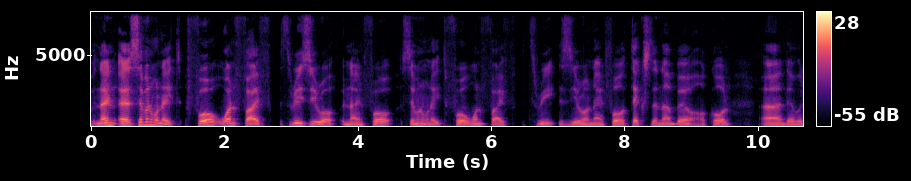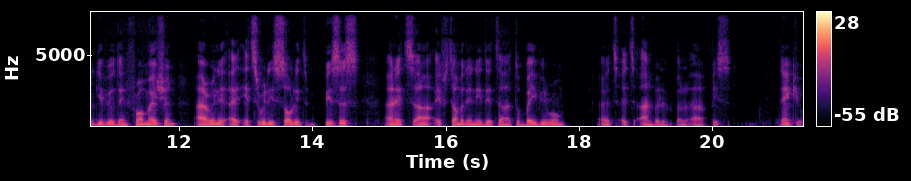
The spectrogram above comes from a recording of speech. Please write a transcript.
nine, uh, 718 415 3094 718 415 3094 text the number or call and they will give you the information. I really it's really solid pieces and it's uh, if somebody needed uh, to baby room it's it's unbelievable uh, piece thank you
